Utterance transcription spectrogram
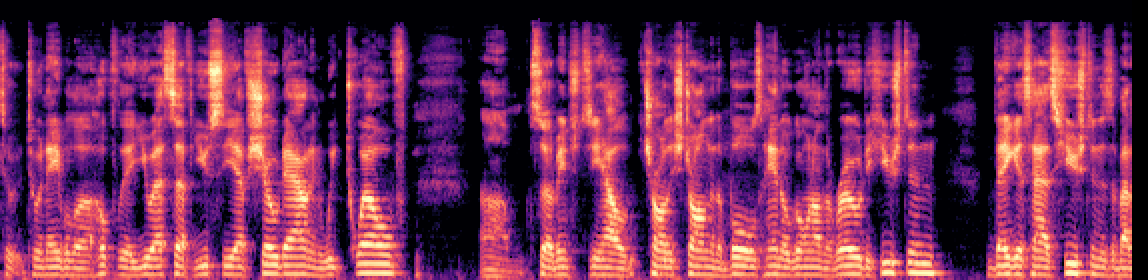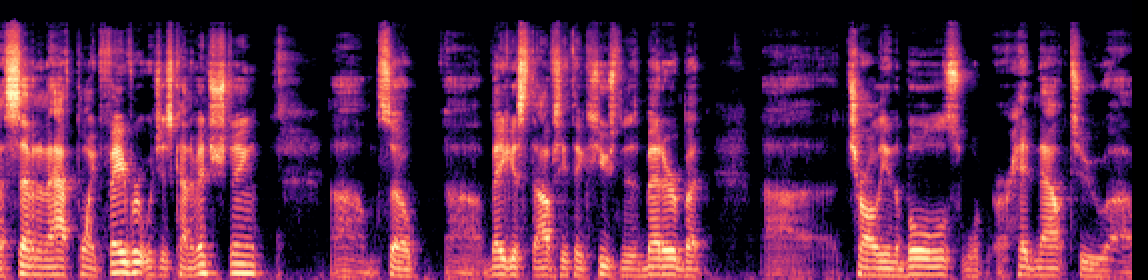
to, to enable a hopefully a USF UCF showdown in Week 12. Um, so it'll be interesting to see how Charlie Strong and the Bulls handle going on the road to Houston. Vegas has Houston as about a seven and a half point favorite, which is kind of interesting. Um, so uh, Vegas obviously thinks Houston is better, but uh, Charlie and the Bulls are heading out to uh,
